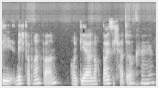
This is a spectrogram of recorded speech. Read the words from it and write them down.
die nicht verbrannt waren und die er noch bei sich hatte. Okay.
